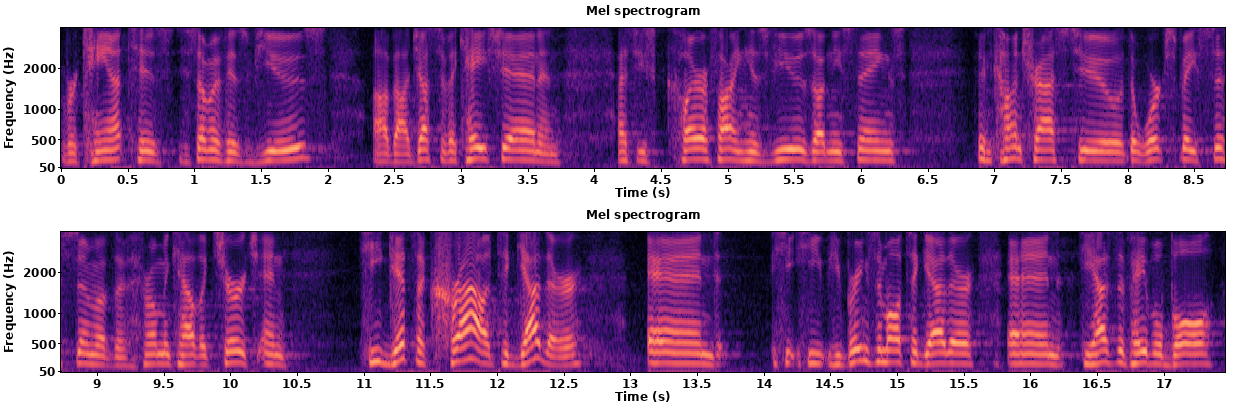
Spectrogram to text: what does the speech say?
recant his, some of his views about justification. And as he's clarifying his views on these things, in contrast to the works-based system of the Roman Catholic Church, and he gets a crowd together and he, he, he brings them all together and he has the papal bull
